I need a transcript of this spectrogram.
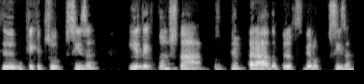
que, o que é que a pessoa precisa e até que ponto está preparada para receber o que precisa.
